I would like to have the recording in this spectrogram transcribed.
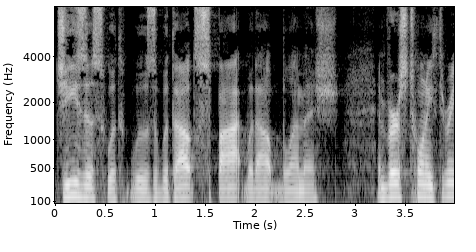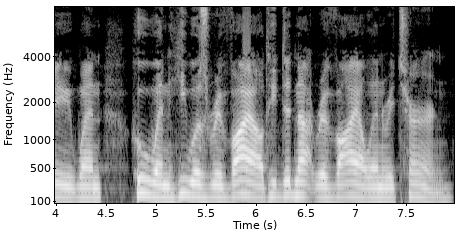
Jesus was without spot, without blemish. In verse 23, when, who, when he was reviled, he did not revile in return.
